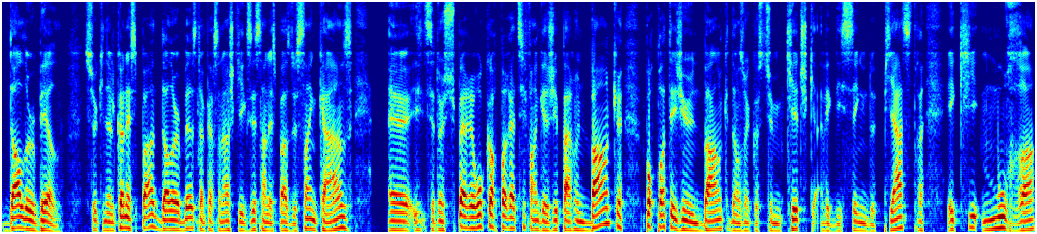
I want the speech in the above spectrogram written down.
Dollar Bill. Ceux qui ne le connaissent pas, Dollar Bill, c'est un personnage qui existe en l'espace de cinq cases. Euh, c'est un super-héros corporatif engagé par une banque pour protéger une banque dans un costume kitsch avec des signes de piastres et qui mourra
